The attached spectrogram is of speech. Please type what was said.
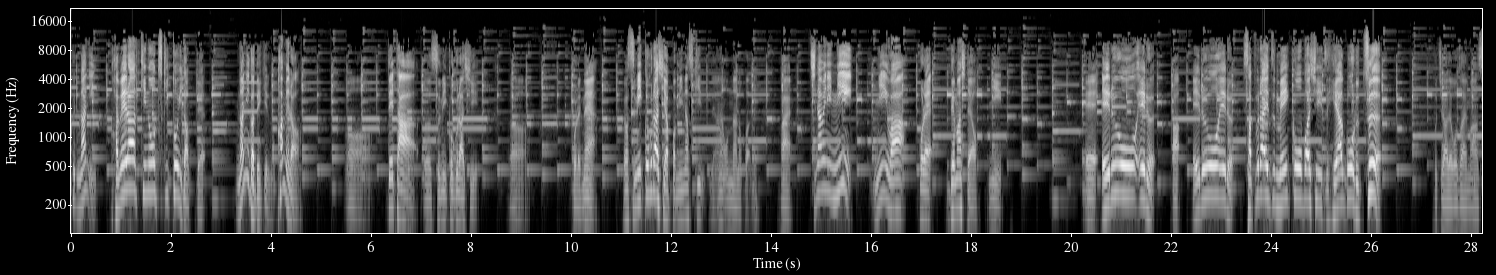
これ何？カメラ機能付きトイだって。何ができるの？カメラ。ああ、出た、隅っこ暮らし。ああ、これね。隅っこ暮らしやっぱみんな好きだよね、女の子はね。はい。ちなみに2位。2位は、これ、出ましたよ。2位。えー、LOL、あ、LOL、 Surprise Makeover Series Hairgoals 2。こちらでございます。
